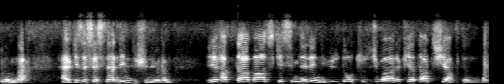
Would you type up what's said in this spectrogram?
kurumlar herkese seslendiğini düşünüyorum. E, hatta bazı kesimlerin %30 civarı fiyat artışı yaptığından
